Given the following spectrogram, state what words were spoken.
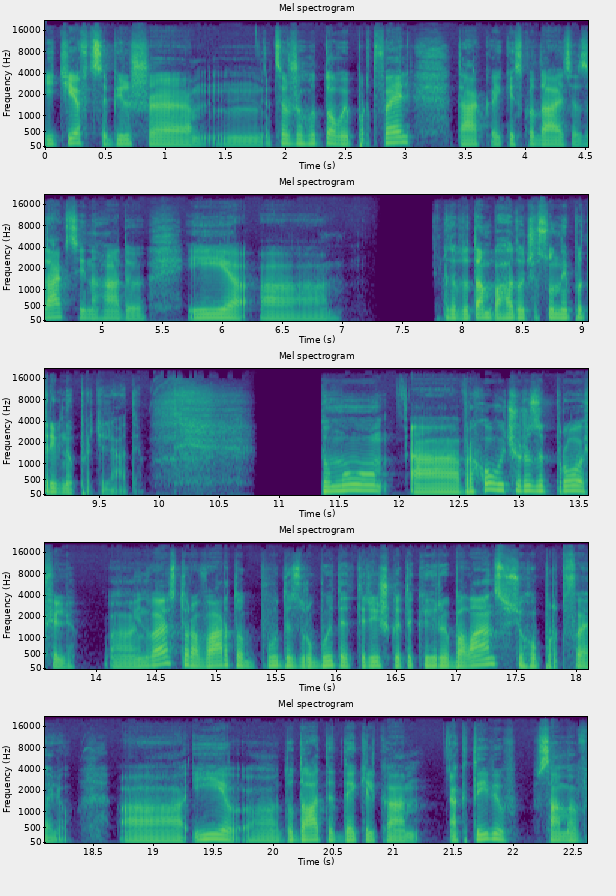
ETF це більше це вже готовий портфель, так, який складається з акцій, нагадую, і а, тобто там багато часу не потрібно приділяти. Тому, а, враховуючи ризик профіль інвестора, варто буде зробити трішки такий ребаланс всього портфелю а, і а, додати декілька активів саме в,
